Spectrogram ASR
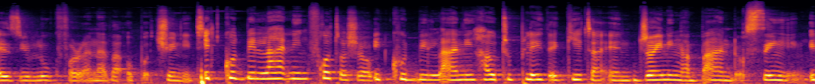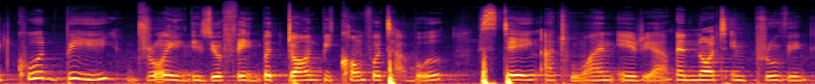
as you look for another opportunity. It could be learning Photoshop, it could be learning how to play the guitar and joining a band or singing. It could be drawing is your thing, but don't be comfortable staying at one area and not improving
